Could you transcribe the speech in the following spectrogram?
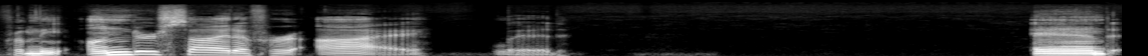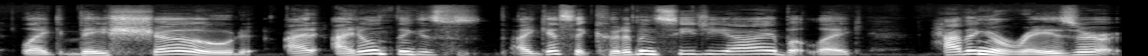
from the underside of her eyelid and like they showed I, I don't think this i guess it could have been cgi but like having a razor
